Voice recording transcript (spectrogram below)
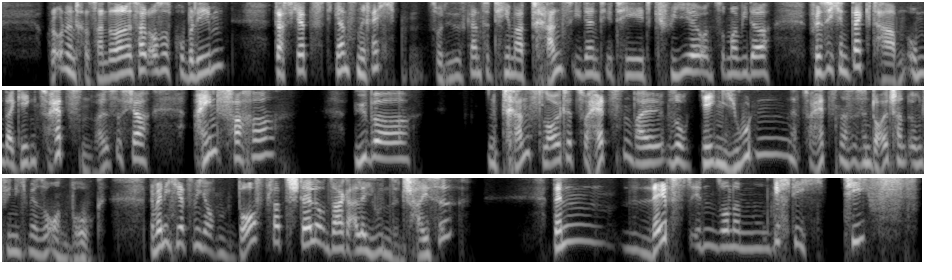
oder uninteressant, sondern es ist halt auch das Problem, dass jetzt die ganzen Rechten so dieses ganze Thema Transidentität, Queer und so mal wieder für sich entdeckt haben, um dagegen zu hetzen. Weil es ist ja einfacher, über Trans-Leute zu hetzen, weil so gegen Juden zu hetzen, das ist in Deutschland irgendwie nicht mehr so en vogue. Und wenn ich jetzt mich auf den Dorfplatz stelle und sage, alle Juden sind scheiße, Denn selbst in so einem richtig tief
